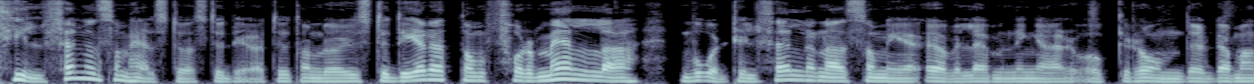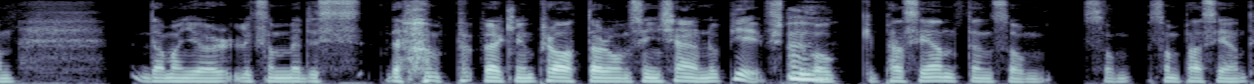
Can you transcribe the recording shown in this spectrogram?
tillfällen som helst du har studerat, utan du har ju studerat de formella vårdtillfällena som är överlämningar och ronder där man där man gör liksom där man verkligen pratar om sin kärnuppgift Mm. och patienten som, som, som patient.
